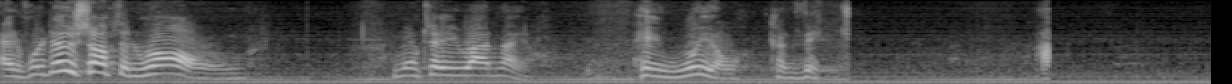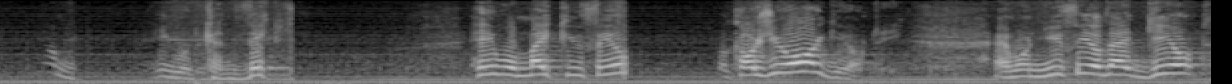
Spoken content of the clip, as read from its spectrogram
And if we do something wrong, I'm going to tell you right now, He will convict you. He would convict you. He will make you feel because you are guilty. And when you feel that guilt,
